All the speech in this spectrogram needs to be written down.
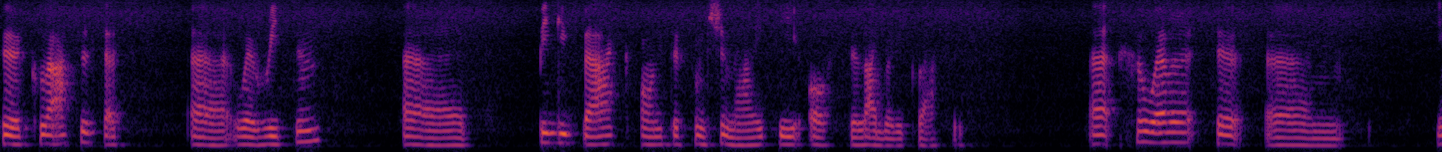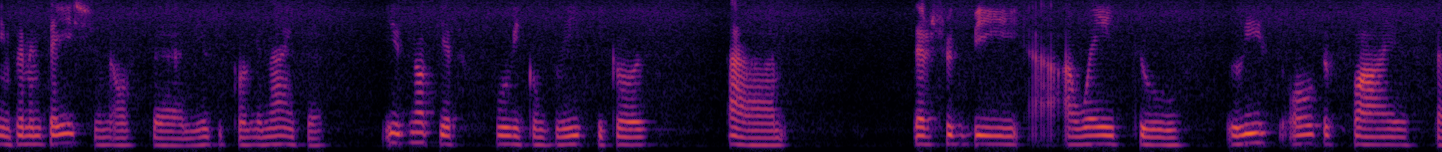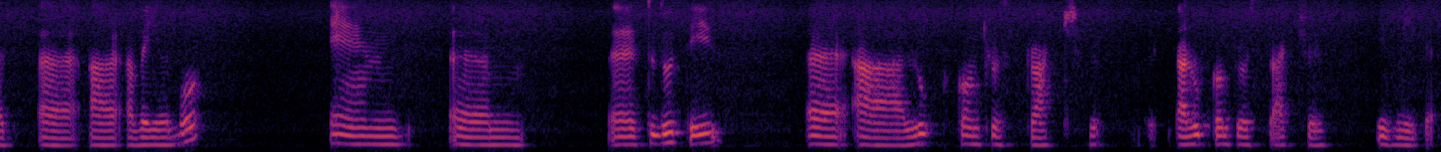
the classes that uh, were written uh, piggyback on the functionality of the library classes. however, the um, implementation of the music organizer is not yet fully complete because um, there should be a way to list all the files that uh, are available and um, uh, to do this uh, a loop control structure a loop control structure is needed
